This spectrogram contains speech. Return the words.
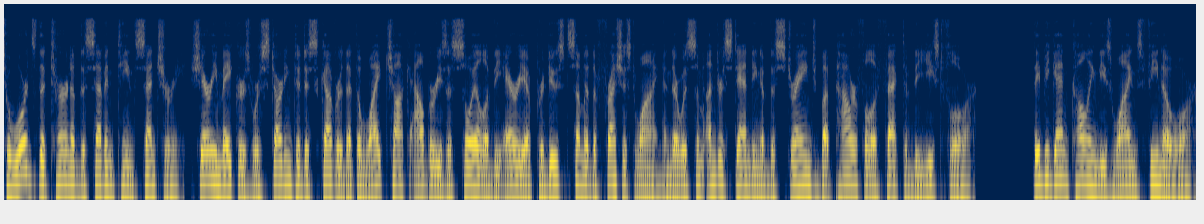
Towards the turn of the 17th century, sherry makers were starting to discover that the white chalk Albariza soil of the area produced some of the freshest wine and there was some understanding of the strange but powerful effect of the yeast flor. They began calling these wines fino or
